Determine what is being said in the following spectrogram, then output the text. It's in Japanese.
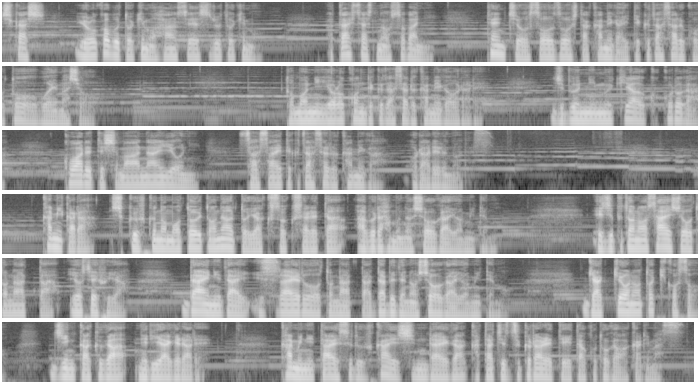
しかし喜ぶ時も反省する時も私たちのそばに天地を創造した神がいてくださることを覚えましょう。共に喜んでくださる神がおられ自分に向き合う心が壊れてしまわないように支えてくださる神がおられるのです。神から祝福のもといとなると約束されたアブラハムの生涯を見てもエジプトの宰相となったヨセフや第二代イスラエル王となったダビデの生涯を見ても逆境の時こそ人格が練り上げられ神に対する深い信頼が形作られていたことがわかります。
